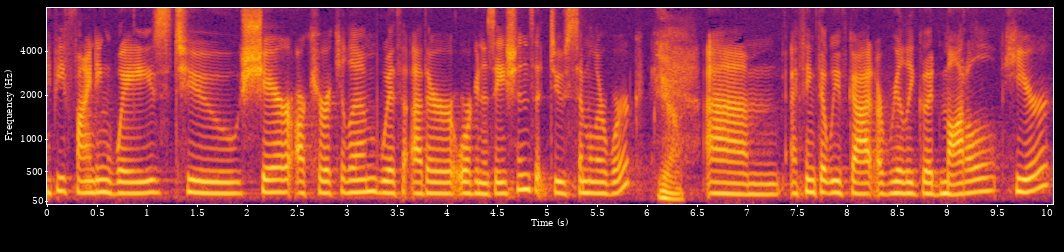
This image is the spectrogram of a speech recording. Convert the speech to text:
maybe finding ways to share our curriculum with other organizations that do similar work. Yeah. Um, I think that we've got a really good model here,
